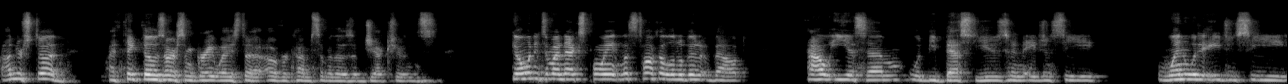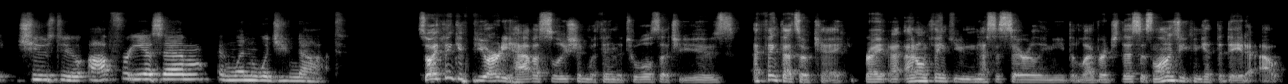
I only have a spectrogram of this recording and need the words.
understood. I think those are some great ways to overcome some of those objections. Going into my next point, let's talk a little bit about how ESM would be best used in an agency. When would an agency choose to opt for ESM, and when would you not? So I think if you already have a solution within the tools that you use, I think that's okay, right? I don't think you necessarily need to leverage this as long as you can get the data out.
